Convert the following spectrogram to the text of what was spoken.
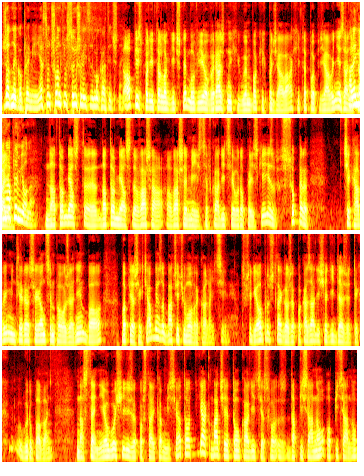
żadnego plemienia, jestem członkiem Sojuszu Lewicy Demokratycznej. Opis polityczny politologiczny mówi o wyraźnych i głębokich podziałach i te podziały nie zanikają. Ale nie na plemiona. Natomiast, e, natomiast wasza, wasze miejsce w Koalicji Europejskiej jest super ciekawym, interesującym położeniem, bo po pierwsze chciałbym zobaczyć umowę koalicyjną. Czyli oprócz tego, że pokazali się liderzy tych ugrupowań na scenie i ogłosili, że powstaje komisja, to jak macie tą koalicję napisaną, opisaną,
